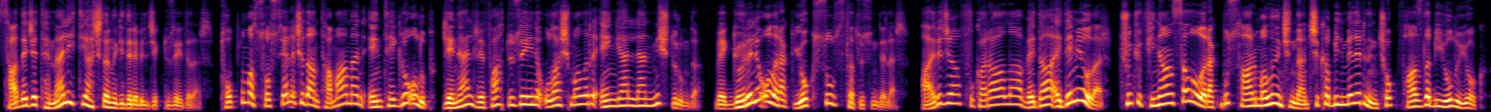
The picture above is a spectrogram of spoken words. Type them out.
sadece temel ihtiyaçlarını giderebilecek düzeydeler. Topluma sosyal açıdan tamamen entegre olup genel refah düzeyine ulaşmaları engellenmiş durumda ve göreli olarak yoksul statüsündeler. Ayrıca fukaralığa veda edemiyorlar. Çünkü finansal olarak bu sarmalın içinden çıkabilmelerinin çok fazla bir yolu yok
